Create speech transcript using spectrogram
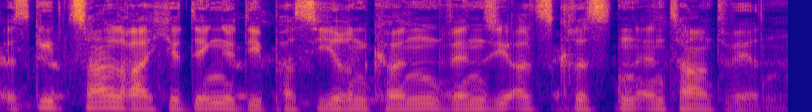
Es gibt zahlreiche Dinge, die passieren können, wenn sie als Christen enttarnt werden.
